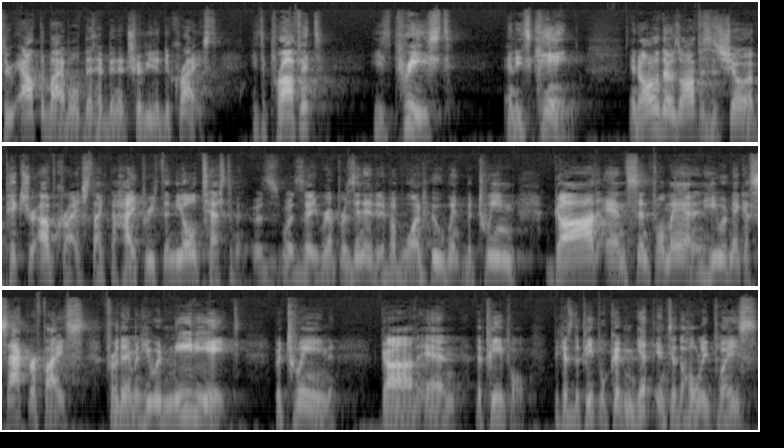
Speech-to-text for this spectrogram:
throughout the Bible that have been attributed to Christ He's a prophet, he's priest, and he's king. And all of those offices show a picture of Christ, like the high priest in the Old Testament was, was a representative of one who went between God and sinful man, and he would make a sacrifice for them, and he would mediate between God and the people, because the people couldn't get into the holy place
